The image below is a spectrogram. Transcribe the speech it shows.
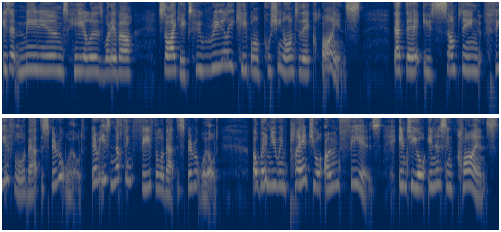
is that mediums, healers, whatever, psychics who really keep on pushing on to their clients that there is something fearful about the spirit world. There is nothing fearful about the spirit world. But when you implant your own fears into your innocent clients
